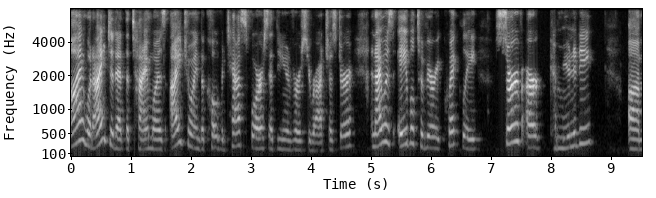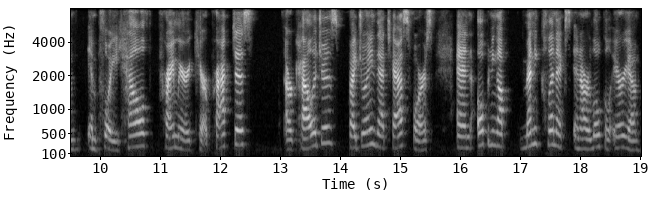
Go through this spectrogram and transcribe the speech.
I, what I did at the time was I joined the COVID task force at the University of Rochester, and I was able to very quickly serve our community, um, employee health, primary care practice, our colleges by joining that task force and opening up many clinics in our local area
